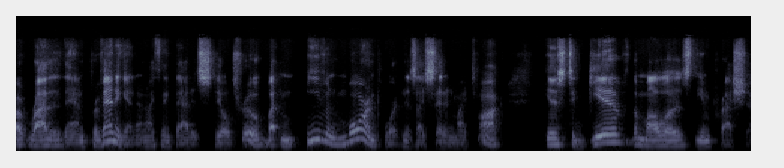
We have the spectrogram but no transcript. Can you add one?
uh, rather than preventing it. And I think that is still true. But even more important, as I said in my talk, is to give the mullahs the impression,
